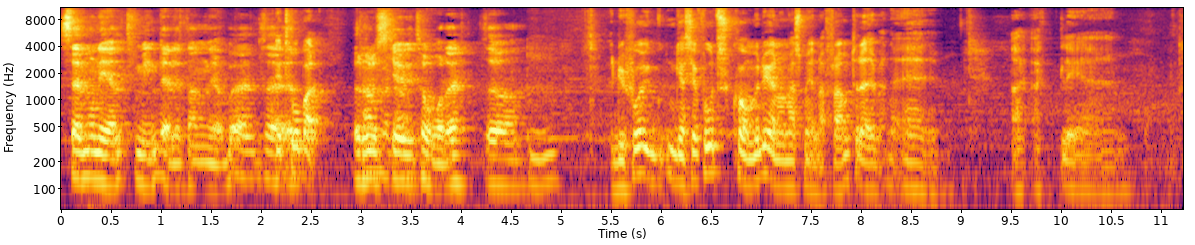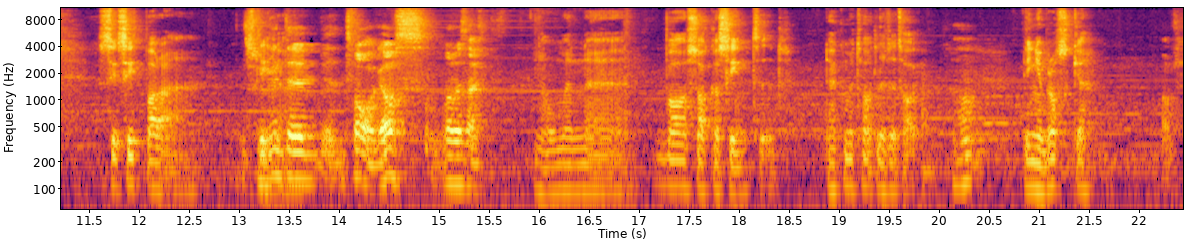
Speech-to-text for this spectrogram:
ceremoniellt för min del utan jag är två baller. ruska ut håret och... Du får ju, ganska fort så kommer du genom de här smederna fram till dig. Men, eh, sitt, sitt bara Skulle vi inte tvaga oss, var det sagt. Jo, men eh, var sak har sin tid. Det här kommer ta ett litet tag. Ja. Det är ingen brådska. Okej.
